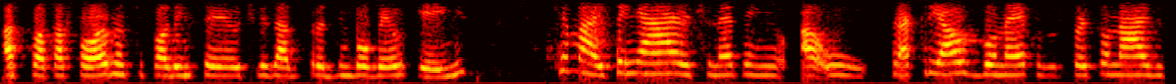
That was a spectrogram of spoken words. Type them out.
as plataformas que podem ser utilizadas para desenvolver os games. Que mais? Tem arte, né? Tem a, o para criar os bonecos, os personagens.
